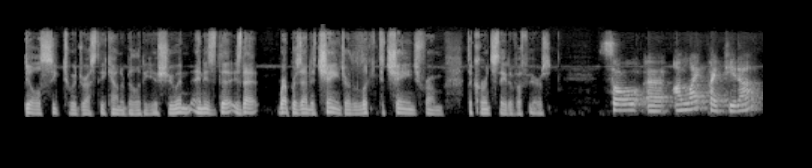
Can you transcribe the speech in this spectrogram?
bills seek to address the accountability issue, and and is the is that represent a change, or looking to change from the current state of affairs? So, uh, unlike PIPEDA,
